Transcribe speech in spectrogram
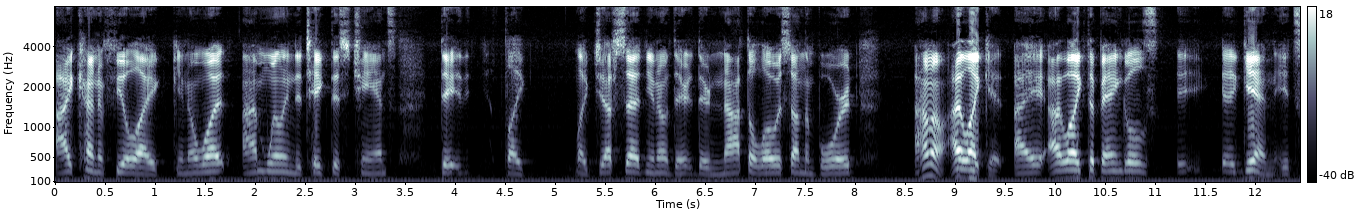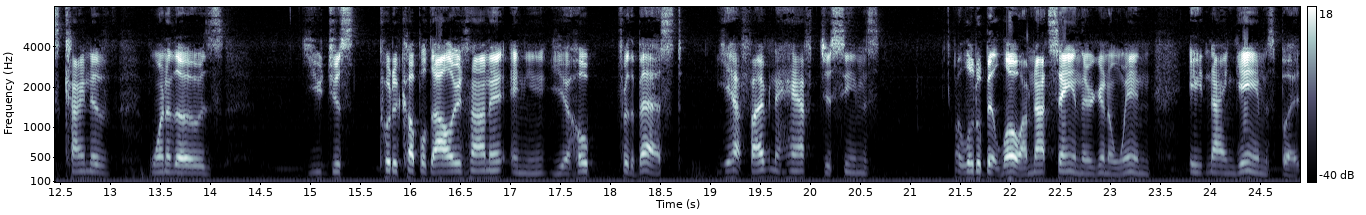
I kind of feel like you know what, I'm willing to take this chance. They like like Jeff said, you know they're they're not the lowest on the board. I don't know. I like it. I I like the Bengals. I, again, it's kind of one of those you just put a couple dollars on it and you, you hope for the best. Yeah, five and a half just seems a little bit low. I'm not saying they're going to win eight, nine games, but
